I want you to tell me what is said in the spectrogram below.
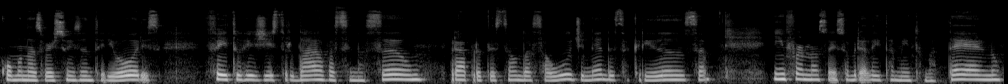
como nas versões anteriores, feito o registro da vacinação para a proteção da saúde né, dessa criança informações sobre aleitamento materno,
